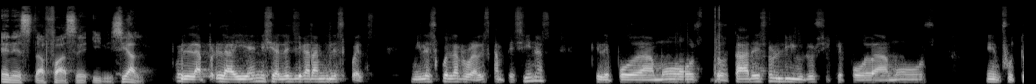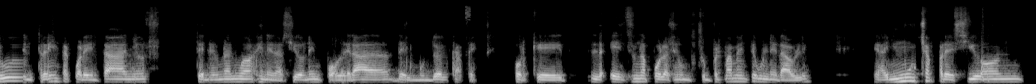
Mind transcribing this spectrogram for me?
en esta fase inicial? La, idea inicial es llegar a mil escuelas, mil escuelas rurales campesinas, que le podamos dotar esos libros y que podamos en futuro, en 30, 40 años, tener una nueva generación empoderada del mundo del café, porque es una población supremamente vulnerable, hay mucha presión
